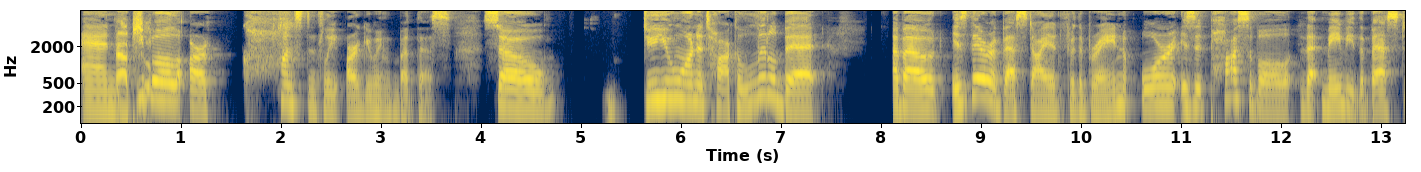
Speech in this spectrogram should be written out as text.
And Absolutely. people are constantly arguing about this. So, do you want to talk a little bit about is there a best diet for the brain or is it possible that maybe the best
